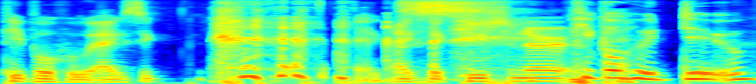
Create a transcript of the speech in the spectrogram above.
people who exec executioner People who do.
